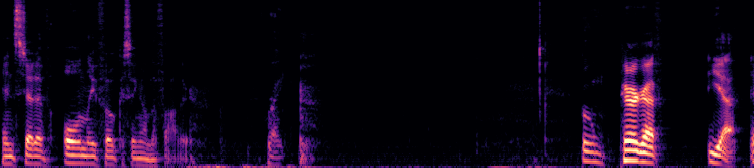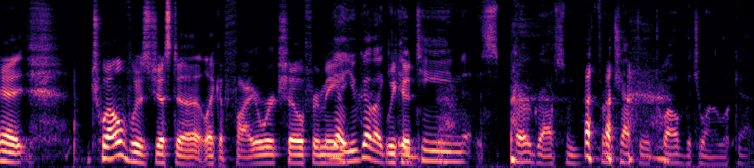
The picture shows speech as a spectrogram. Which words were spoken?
instead of only focusing on the Father? Right. Boom. Paragraph, yeah, uh, twelve was just a like a fireworks show for me. Yeah, you've got like we could. 18 s paragraphs from, from chapter 12 that you want to look at.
